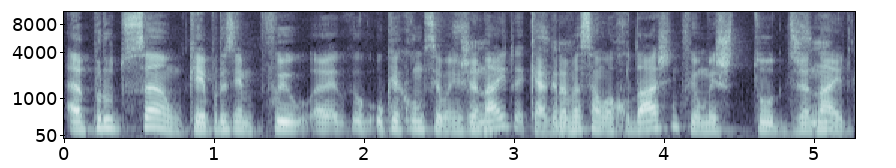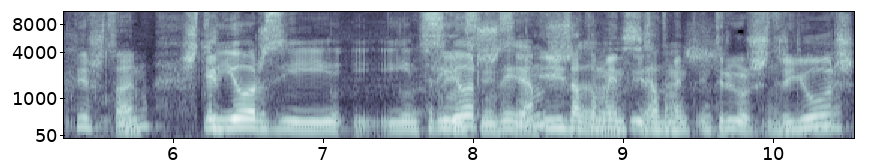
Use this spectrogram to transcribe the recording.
A produção, que é, por exemplo, foi o que aconteceu em Sim. janeiro, que é a gravação, a rodagem, que foi o mês todo de janeiro Sim. deste ano. Exteriores e, e interiores, digamos. Exatamente, exatamente. Interiores, exteriores.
